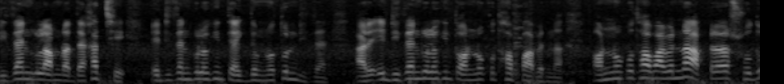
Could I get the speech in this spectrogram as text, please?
ডিজাইনগুলো আমরা দেখাচ্ছি, এই ডিজাইনগুলো কিন্তু একদম নতুন ডিজাইন আর এই ডিজাইনগুলো কিন্তু অন্য কোথাও পাবেন না। অন্য কোথাও পাবেন না, আপনারা শুধু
